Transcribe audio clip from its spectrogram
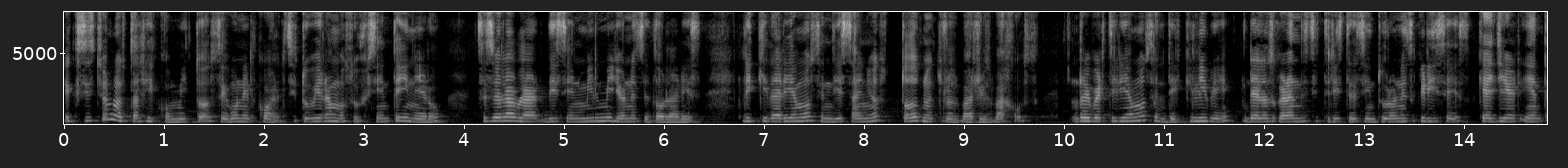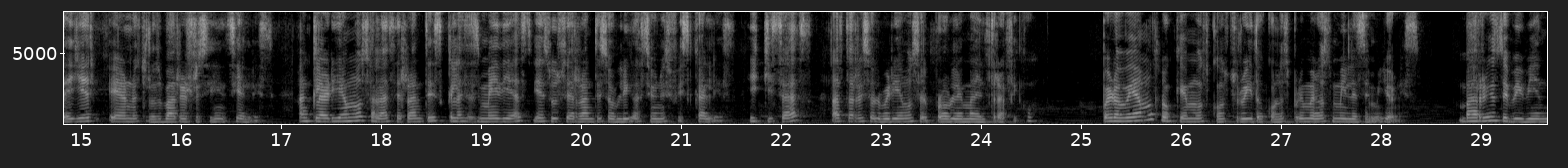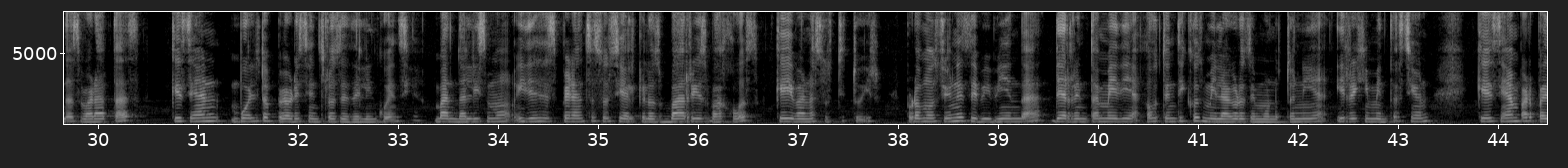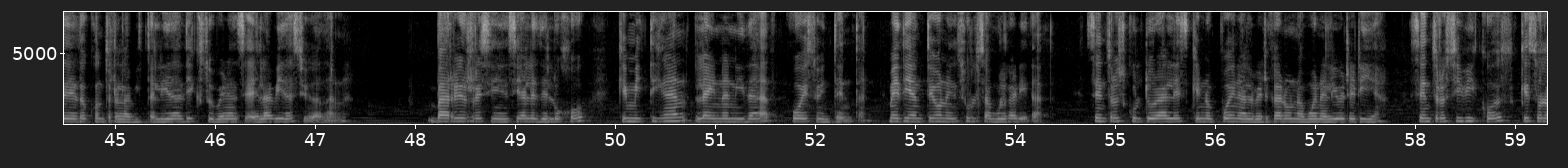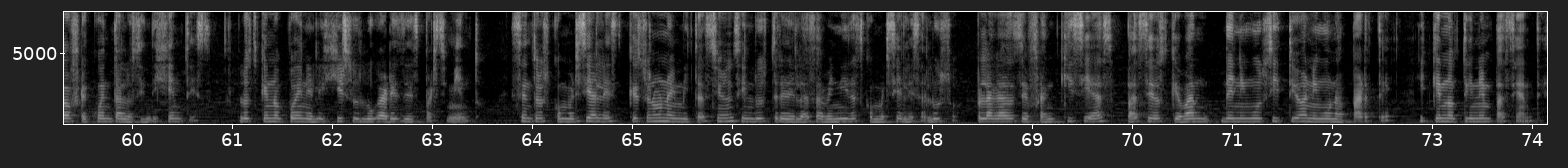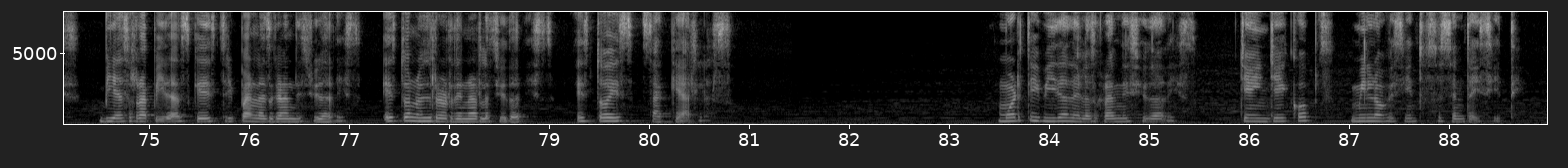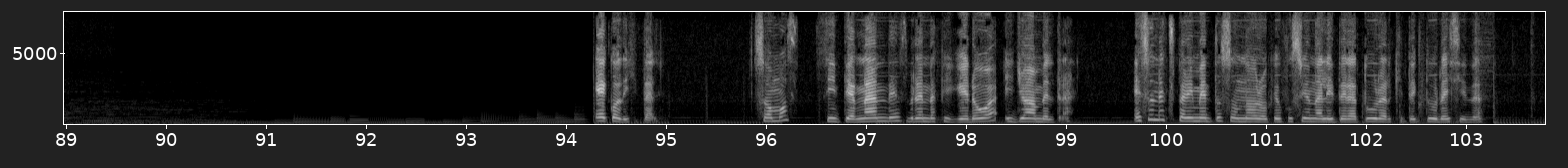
Existe un nostálgico mito según el cual, si tuviéramos suficiente dinero, se suele hablar de 100 mil millones de dólares, liquidaríamos en 10 años todos nuestros barrios bajos, revertiríamos el declive de los grandes y tristes cinturones grises que ayer y anteayer eran nuestros barrios residenciales. Anclaríamos a las errantes clases medias y a sus errantes obligaciones fiscales, y quizás hasta resolveríamos el problema del tráfico. Pero veamos lo que hemos construido con los primeros miles de millones. Barrios de viviendas baratas que se han vuelto peores centros de delincuencia, vandalismo y desesperanza social que los barrios bajos que iban a sustituir promociones de vivienda de renta media, auténticos milagros de monotonía y regimentación que se han parpadeado contra la vitalidad y exuberancia de la vida ciudadana. Barrios residenciales de lujo que mitigan la inanidad o eso intentan, mediante una insulsa vulgaridad. Centros culturales que no pueden albergar una buena librería. Centros cívicos que solo frecuentan los indigentes, los que no pueden elegir sus lugares de esparcimiento centros comerciales que son una imitación sin lustre de las avenidas comerciales al uso, plagadas de franquicias, paseos que van de ningún sitio a ninguna parte y que no tienen paseantes, vías rápidas que destripan las grandes ciudades. Esto no es reordenar las ciudades, esto es saquearlas. Muerte y vida de las grandes ciudades. Jane Jacobs, 1967. Eco Digital. Somos Cintia Hernández, Brenda Figueroa y Joan Beltrán. Es un experimento sonoro que fusiona literatura, arquitectura y ciudad.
